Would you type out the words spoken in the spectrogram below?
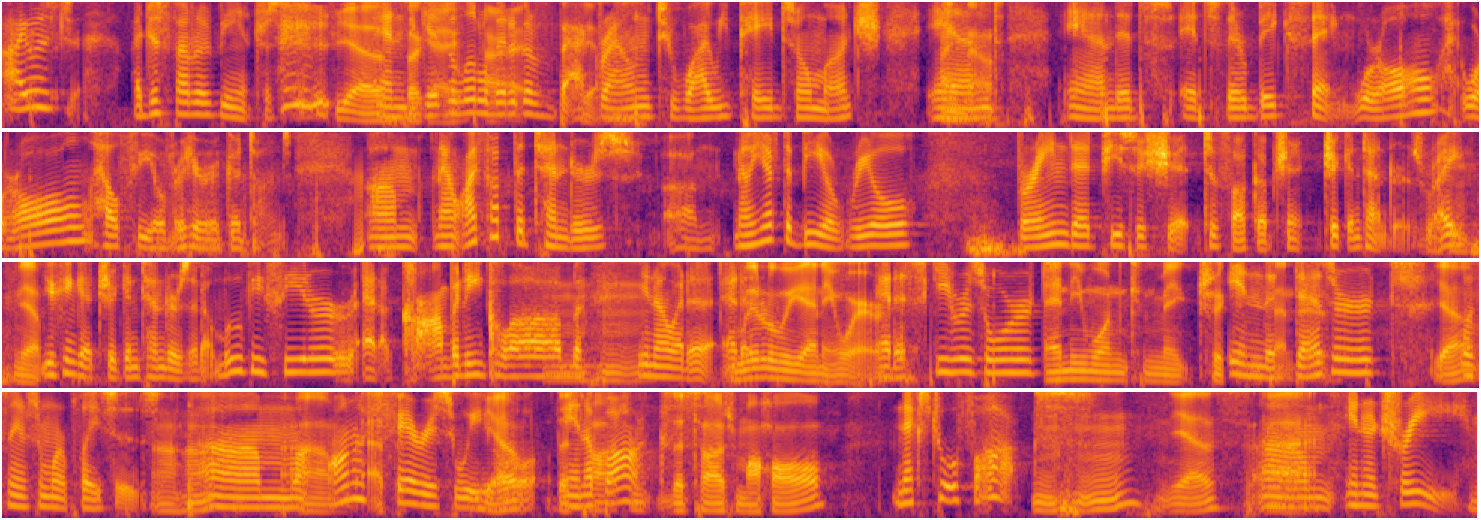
I was. I just thought it would be interesting. Yes, and gives a little all bit right, of background to why we paid so much, and and it's it's their big thing. We're all we're all healthy over here at Good Times. Um, now, I thought the tenders. Um, now you have to be a real brain dead piece of shit to fuck up chi- chicken tenders, right? Mm-hmm. yep. You can get chicken tenders at a movie theater, at a comedy club, you know, at a at a, Literally anywhere. at a ski resort Anyone can make chicken in the tenders. desert. Yeah. Let's name some more places. Uh-huh. Um, Um, on a at the- Ferris wheel Yep, the in a box The Taj Mahal. next to a fox. Mm, yes. uh, Um, in a tree.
